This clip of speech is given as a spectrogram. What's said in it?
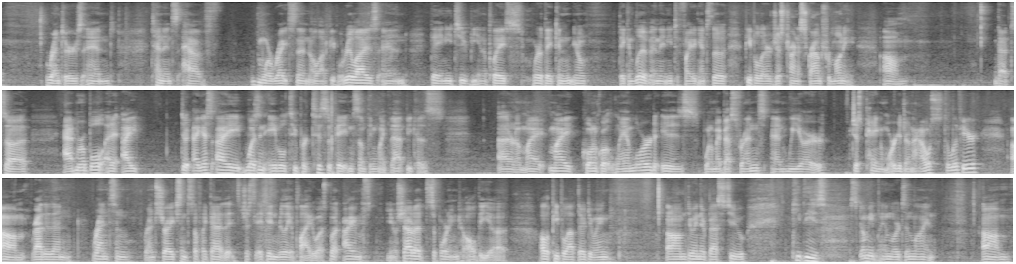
renters and tenants have more rights than a lot of people realize, and they need to be in a place where they can, you know, they can live, and they need to fight against the people that are just trying to scrounge for money. Um, that's uh, admirable. I, I, I guess I wasn't able to participate in something like that because I don't know my my quote unquote landlord is one of my best friends, and we are just paying a mortgage on a house to live here um, rather than rents and rent strikes and stuff like that. It's just it didn't really apply to us. But I am you know shout out supporting to all the uh, all the people out there doing um, doing their best to keep these scummy landlords in line. Um,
